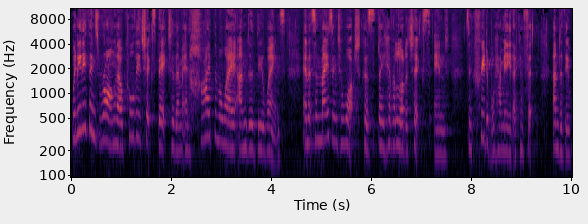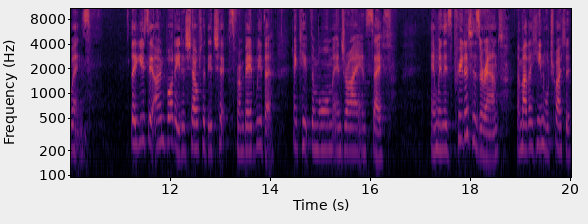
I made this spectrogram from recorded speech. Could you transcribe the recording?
When anything's wrong, they'll call their chicks back to them and hide them away under their wings. And it's amazing to watch because they have a lot of chicks and it's incredible how many they can fit under their wings. They use their own body to shelter their chicks from bad weather and keep them warm and dry and safe. And when there's predators around, a mother hen will try to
